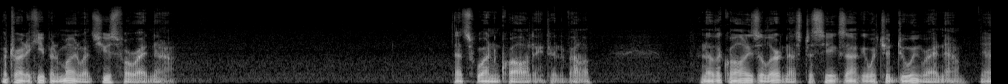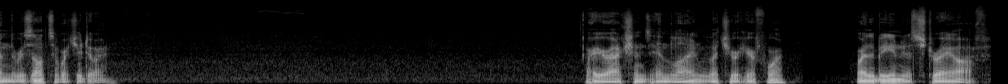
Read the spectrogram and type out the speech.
But try to keep in mind what's useful right now. That's one quality to develop. Another quality is alertness, to see exactly what you're doing right now and the results of what you're doing. Are your actions in line with what you're here for? Or are they beginning to stray off?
